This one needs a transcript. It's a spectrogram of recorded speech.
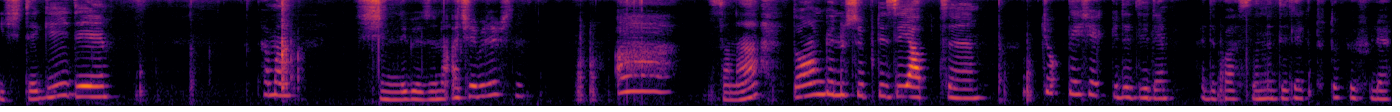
İşte giydim. Tamam. Şimdi gözünü açabilirsin. Aa, sana doğum günü sürprizi yaptım. Teşekkür ederim. Hadi pastanı dilek tutup üfle.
